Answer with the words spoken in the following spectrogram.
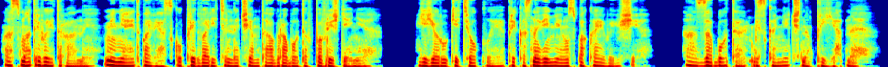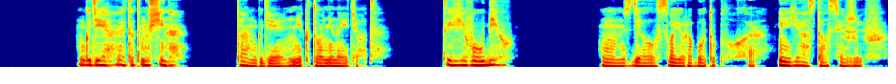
Осматривает раны, меняет повязку, предварительно чем-то обработав повреждения. Ее руки теплые, прикосновения успокаивающие, а забота бесконечно приятная. «Где этот мужчина?» «Там, где никто не найдет. «Ты его убил?» Он сделал свою работу плохо, и я остался жив.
